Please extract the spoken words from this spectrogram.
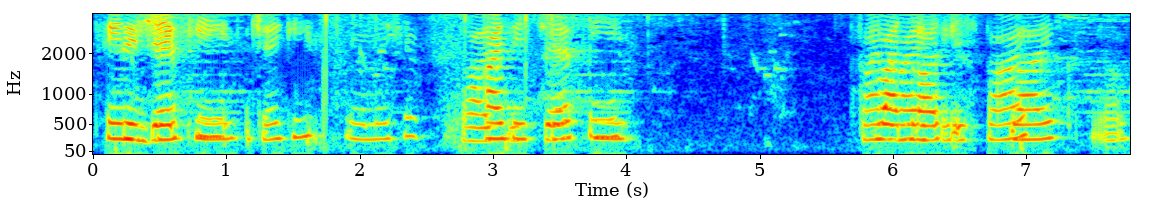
10 10 Jackie. Jackie. Ja, welche? 30 Jessie. 32 32 Spike. Ja.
